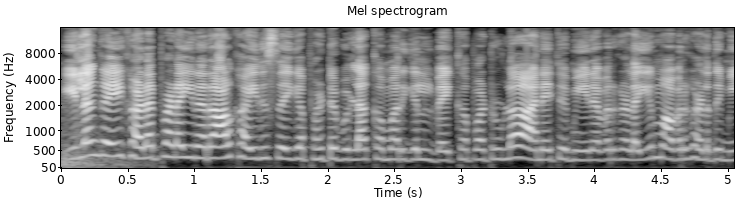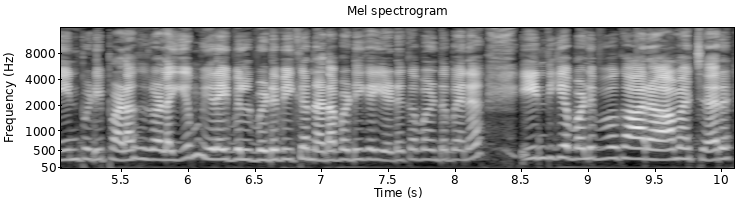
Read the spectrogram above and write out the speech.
இலங்கை கடற்படையினரால் கைது செய்யப்பட்டு விளக்கமறியில் வைக்கப்பட்டுள்ள அனைத்து மீனவர்களையும் அவர்களது மீன்பிடி படகுகளையும் விரைவில் விடுவிக்க நடவடிக்கை எடுக்க வேண்டும் என இந்திய வெளிவிவகார அமைச்சர்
